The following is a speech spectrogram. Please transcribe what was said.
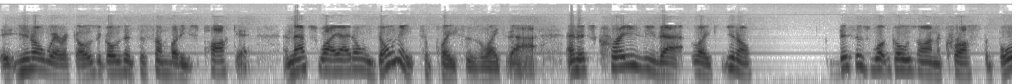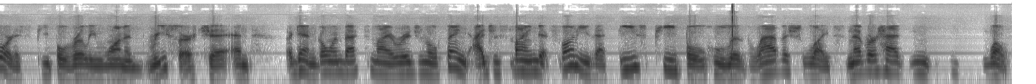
You know where it goes. It goes into somebody's pocket. And that's why I don't donate to places like that. And it's crazy that, like, you know, this is what goes on across the board if people really want to research it. And again, going back to my original thing, I just find it funny that these people who live lavish lives, never had, well,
